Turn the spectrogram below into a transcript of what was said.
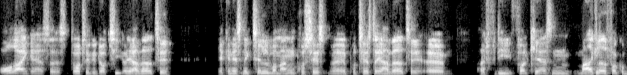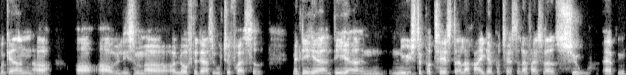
årrække, altså stort set et årti, og jeg har været til, jeg kan næsten ikke tælle, hvor mange proces, øh, protester jeg har været til, øh, og fordi folk her er sådan meget glade for at gå på gaden og, og, og ligesom at, og lufte deres utilfredshed. Men det her, de her nyeste protester, eller række af protester, der har faktisk været syv af dem,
